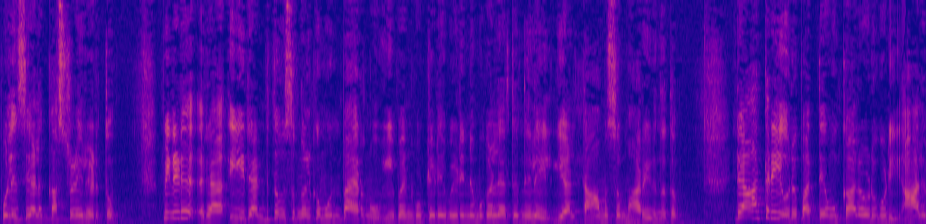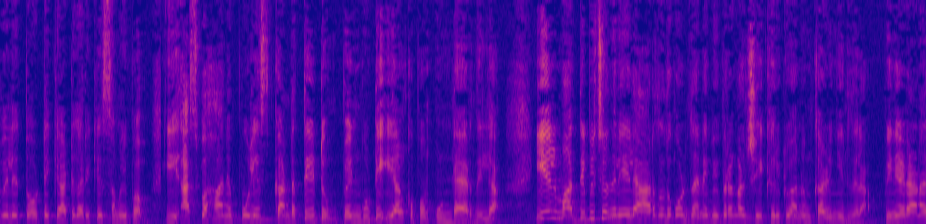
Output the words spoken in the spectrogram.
പോലീസ് ഇയാളെ കസ്റ്റഡിയിലെടുത്തു. പിന്നീട് ഈ രണ്ട് ദിവസങ്ങൾക്ക് മുൻപായിരുന്നു ഈ പെൺകുട്ടിയുടെ വീടിന് മുകളിലത്തെ നിലയിൽ ഇയാൾ താമസം മാറിയിരുന്നത്. രാത്രി ഒരു പത്തേ മുക്കാലോടുകൂടി ആലുവയിലെ തോട്ടയ്ക്കാട്ടുകരയ്ക്ക് സമീപം ഈ അസ്വഹാനെ പോലീസ് കണ്ടെത്തിയിട്ടും പെൺകുട്ടി ഇയാൾക്കൊപ്പം ഉണ്ടായിരുന്നില്ല. ഇയാൾ മദ്യപിച്ച നിലയിൽ കൊണ്ട് തന്നെ വിവരങ്ങൾ ശേഖരിക്കുവാനും കഴിഞ്ഞിരുന്നില്ല. പിന്നീടാണ്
